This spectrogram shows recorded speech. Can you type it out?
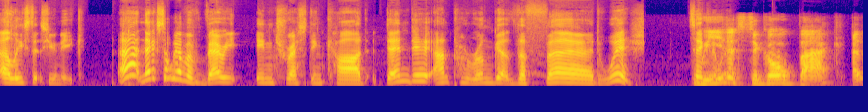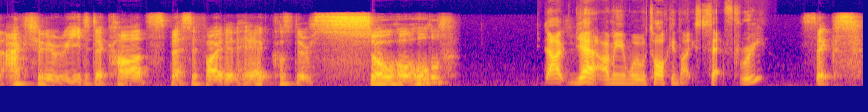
at least it's unique. Uh, next up, we have a very interesting card: Dende and Porunga, the Third Wish. Take we needed to go back and actually read the cards specified in here because they're so old. Uh, yeah, I mean, we were talking like set three. Six,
